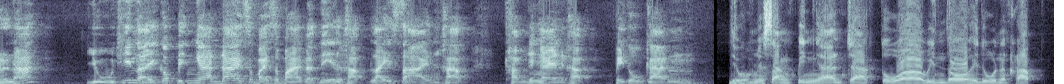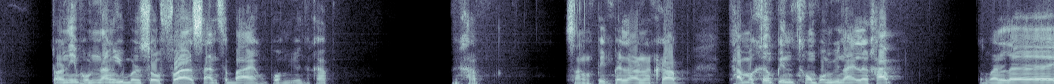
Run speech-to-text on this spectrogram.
เดี๋ยวนะ อยู่ที่ไหนก็ปริ้นงานได้สบายๆแบบนี้นะครับ ไร้สายนะครับทำยังไงนะครับ ไปดูกัน เดี๋ยวผมจะสั่งปริ้นงานจากตัว Windows ให้ดูนะครับ ตอนนี้ผมนั่งอยู่บนโซฟาแสนสบายของผมอยู่นะครับนะครับ สั่งปริ้นไปแล้วนะครับ ถามว่าเครื่องปริ้นของผมอยู่ไหนเลยครับ ตรงนั้นเลย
